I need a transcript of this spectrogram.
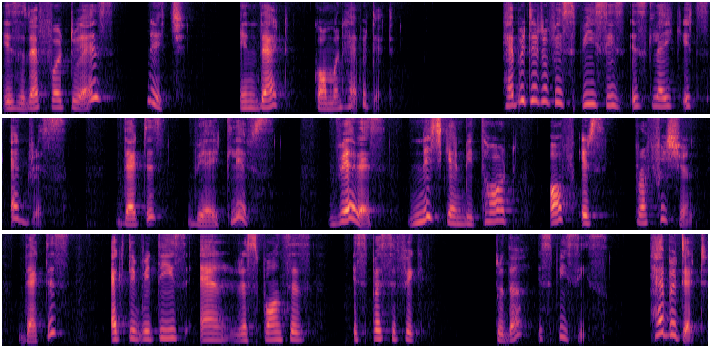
is referred to as niche in that common habitat. Habitat of a species is like its address, that is where it lives, whereas niche can be thought of its profession, that is activities and responses specific to the species. Habitat,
